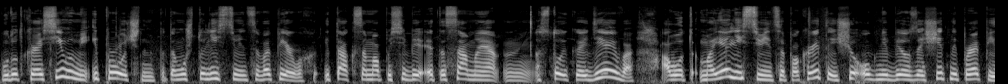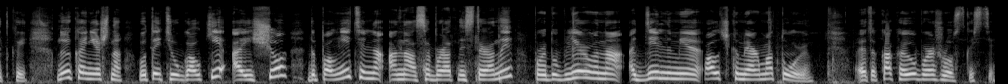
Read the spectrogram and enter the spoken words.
будут красивыми и прочными, потому что лиственница, во-первых, и так сама по себе это самое стойкое дерево, а вот моя лиственница покрыта еще огнебиозащитной пропиткой. Но ну и, конечно, вот эти уголки, а еще дополнительно она с обратной стороны продублирована отдельными палочками арматуры. Это как ребра жесткости.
